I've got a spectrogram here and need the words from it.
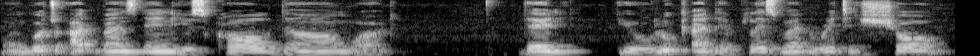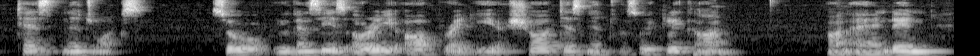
When you go to advanced, then you scroll downward. Then you look at the place where written show test networks. So you can see it's already up right here, show test network. So we click on on and then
